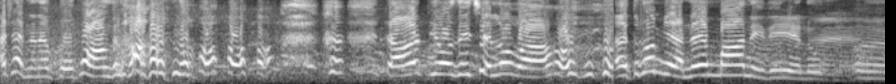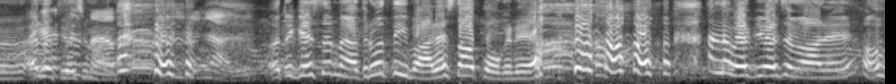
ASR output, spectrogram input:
အထက်နည်းနည်းပိုဖောင်းသလားလို့ဒါကပြောစေချင်လို့ပါဟုတ်အဲသူတို့မြန်နဲ့မားနေသေးရဲ့လို့အဲအဲ့လိုပြောချင်ပါအဲတကယ်စစ်မှန်သူတို့သိပါတယ်စောက်ပေါ်ကြတဲ့အဲ့လိုပဲပြောချင်ပါတယ်ဟုတ်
